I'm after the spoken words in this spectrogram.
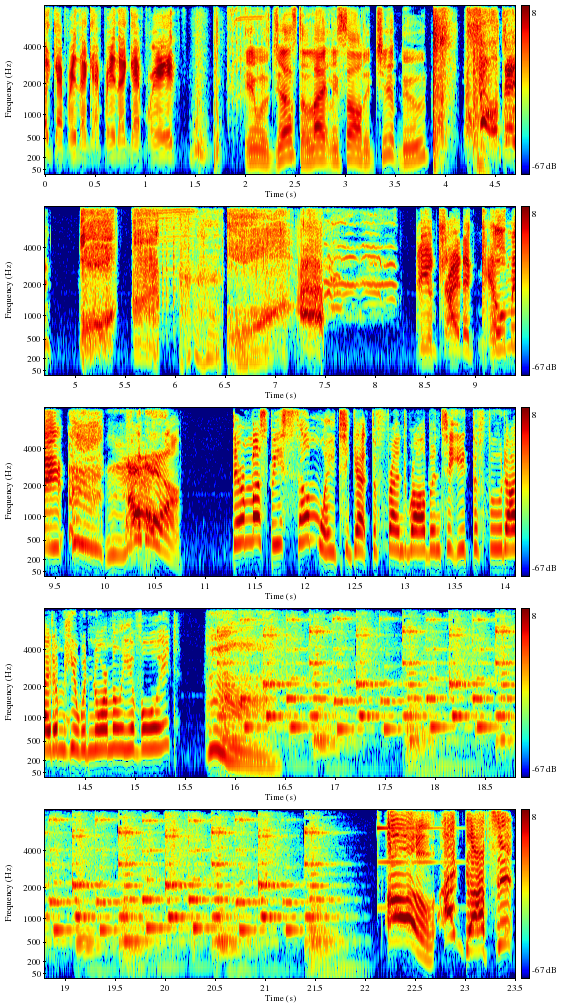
I can't breathe, I can't breathe, I can't breathe. It was just a lightly salted chip, dude. Salted! Are you trying to kill me? No more! There must be some way to get the friend Robin to eat the food item he would normally avoid. Hmm. Oh, I got it!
